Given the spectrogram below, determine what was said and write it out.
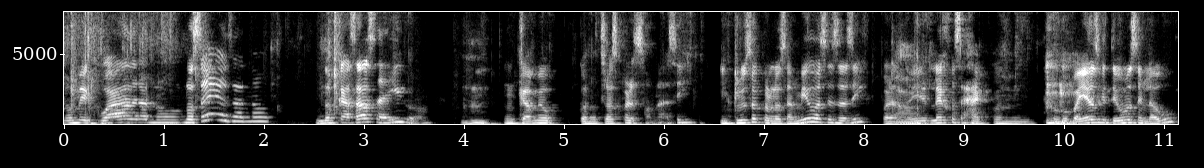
no me cuadra, no, no sé, o sea, no, no casas ahí, ¿no? Ujú. En cambio, con otras personas, sí. Incluso con los amigos es así, para no Ah. ir lejos, ajá, con, con compañeros que tuvimos en la U,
